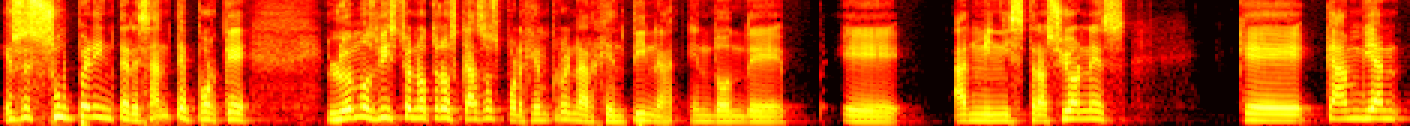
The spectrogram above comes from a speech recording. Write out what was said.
Eso es súper interesante porque lo hemos visto en otros casos, por ejemplo en Argentina, en donde eh, administraciones que cambian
